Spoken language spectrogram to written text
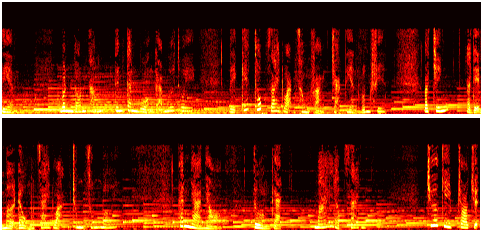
tiền. vân đón thắm đến căn buồng gã mới thuê để kết thúc giai đoạn sòng phẳng trả tiền luân phiên và chính là để mở đầu một giai đoạn chung sống mới. Căn nhà nhỏ, tường gạch, mái lợp xanh. Chưa kịp trò chuyện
